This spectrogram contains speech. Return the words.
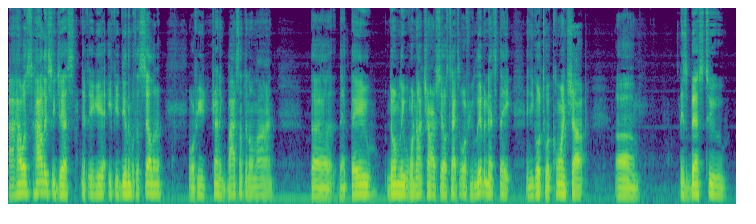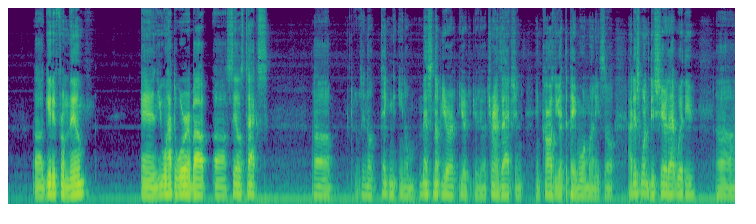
I highly suggest if if you if you're dealing with a seller, or if you're trying to buy something online, the that they normally will not charge sales tax, or if you live in that state and you go to a coin shop, um, it's best to uh, get it from them and you won't have to worry about uh, sales tax. Uh, you know, taking you know messing up your, your your transaction and causing you have to pay more money. So I just wanted to share that with you. Uh,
